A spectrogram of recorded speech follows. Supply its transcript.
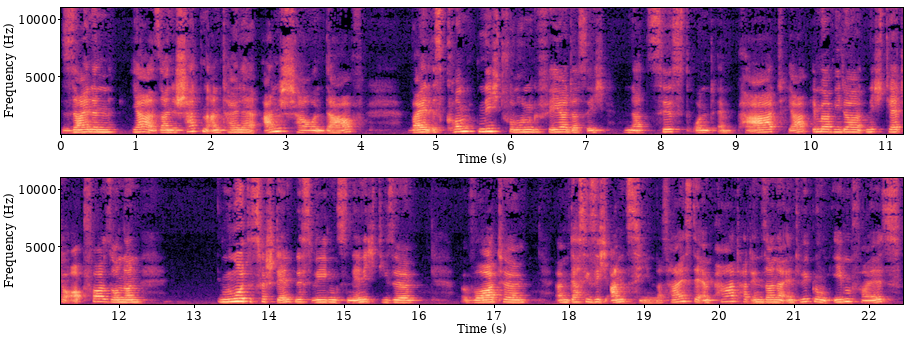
seinen, ja, seine Schattenanteile anschauen darf, weil es kommt nicht von ungefähr, dass sich Narzisst und Empath, ja, immer wieder nicht Täter-Opfer, sondern nur des Verständnis wegen nenne ich diese Worte, dass sie sich anziehen. Das heißt, der Empath hat in seiner Entwicklung ebenfalls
